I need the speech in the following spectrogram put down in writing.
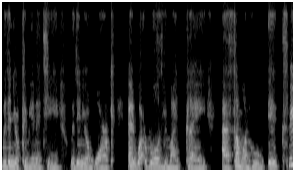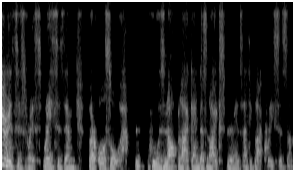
within your community, within your work, and what role you might play as someone who experiences racism, but also who is not Black and does not experience anti Black racism.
